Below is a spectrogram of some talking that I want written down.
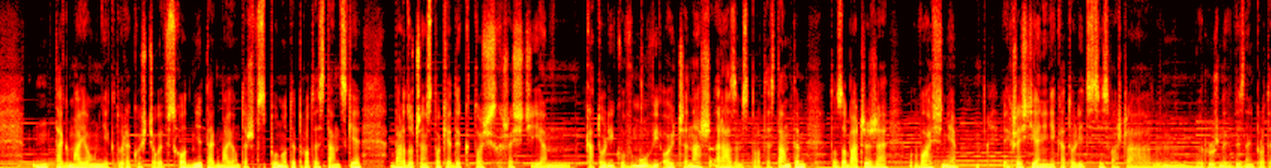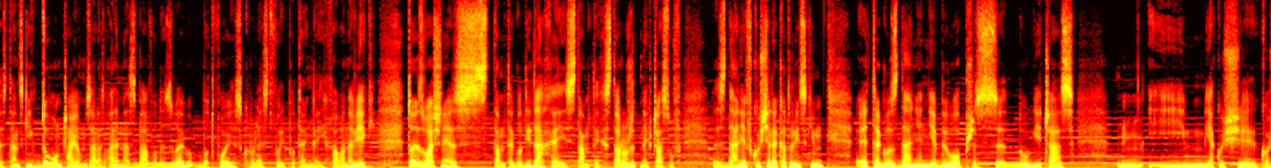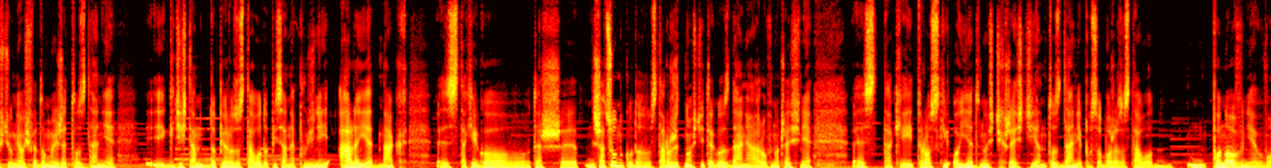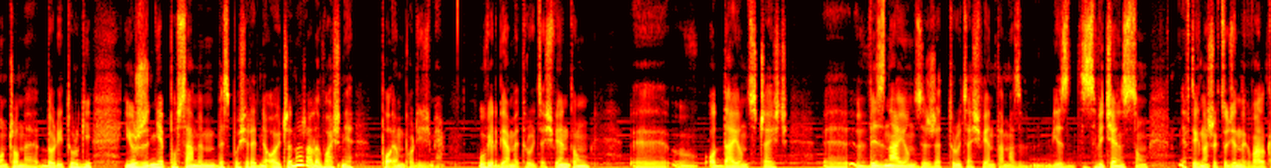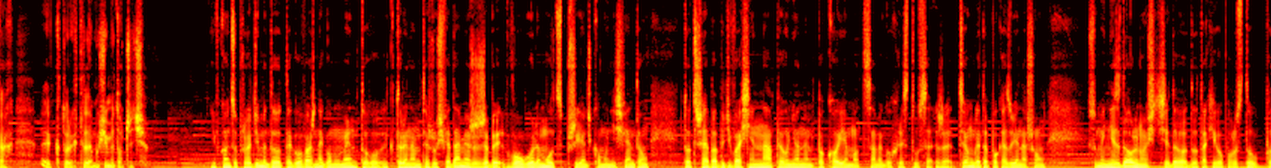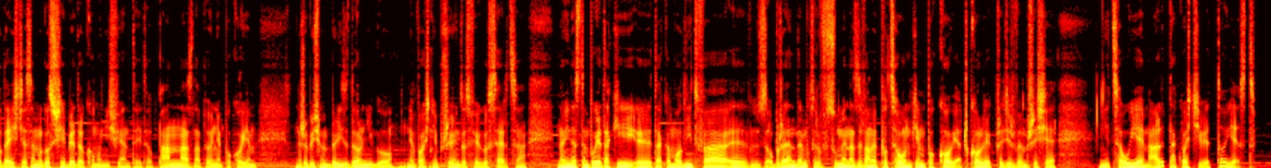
Tak mają niektóre kościoły wschodnie, tak mają też wspólnoty protestanckie. Bardzo często, kiedy ktoś z chrześcijan, katolików mówi Ojcze Nasz razem z protestantem, to zobaczy, że właśnie chrześcijanie niekatolicy, zwłaszcza mm, różnych wyznań protestanckich, dołączają zaraz, ale nas zbaw od złego, bo Twoje jest królestwo i potęga i chwała na wieki. To jest właśnie z tamtego Didache i z tamtych starożytnych czasów zdanie. W kościele katolickim e, tego zdania nie było przez długi czas mm, i jakoś e, Kościół miał świadomość, że to zdanie gdzieś tam dopiero zostało dopisane później, ale jednak z takiego też e, szacunku do starożytności tego zdania, a równocześnie e, z takiej troski o jedność chrześcijan, to zdanie po soborze zostało ponownie włączone do liturgii, już nie po samym bezpośrednio Ojcze Nasz, ale właśnie po embolizmie. Uwielbiamy Trójcę Świętą, yy, oddając cześć wyznając, że Trójca Święta ma, jest zwycięzcą w tych naszych codziennych walkach, których tyle musimy toczyć. I w końcu przechodzimy do tego ważnego momentu, który nam też uświadamia, że żeby w ogóle móc przyjąć Komunię Świętą, to trzeba być właśnie napełnionym pokojem od samego Chrystusa, że ciągle to pokazuje naszą w sumie niezdolność do, do takiego po prostu podejścia samego z siebie do Komunii Świętej. To Pan nas napełnia pokojem, żebyśmy byli zdolni Go właśnie przyjąć do swojego serca. No i następuje taki, e, taka modlitwa e, z obrzędem, który w sumie nazywamy pocałunkiem pokoju, aczkolwiek przecież we mszy się nie całujemy, ale tak właściwie to jest.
